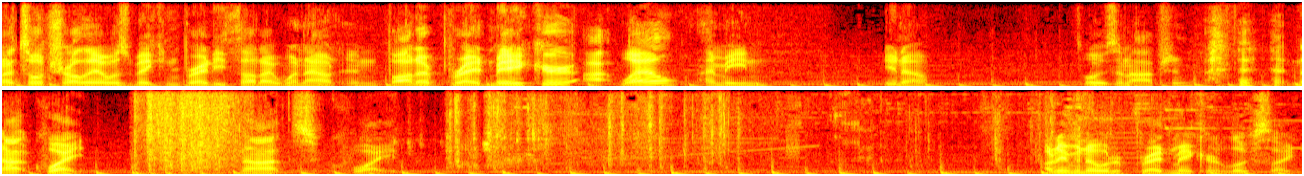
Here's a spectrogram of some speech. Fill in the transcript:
I told Charlie I was making bread, he thought I went out and bought a bread maker. I, well, I mean, you know, it's always an option. Not quite. Not quite. I don't even know what a bread maker looks like.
